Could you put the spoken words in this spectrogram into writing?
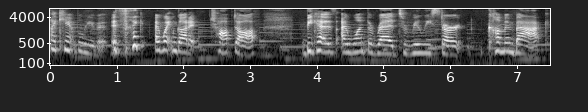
I can't believe it. It's like I went and got it chopped off because I want the red to really start coming back.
